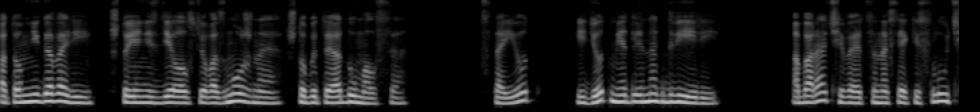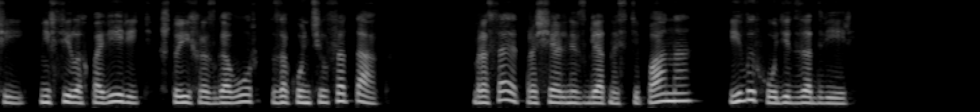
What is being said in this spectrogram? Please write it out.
Потом не говори, что я не сделал все возможное, чтобы ты одумался. Встает, идет медленно к двери, оборачивается на всякий случай, не в силах поверить, что их разговор закончился так. Бросает прощальный взгляд на Степана и выходит за дверь.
